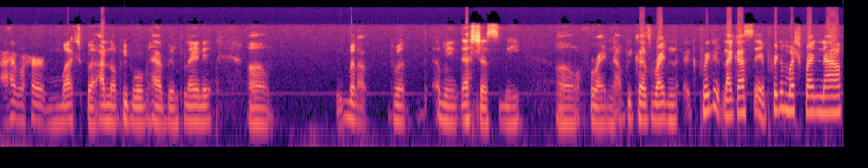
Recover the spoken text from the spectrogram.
I haven't heard much, but I know people have been playing it. Um, but uh, but I mean that's just me uh, for right now because right now, pretty like I said, pretty much right now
